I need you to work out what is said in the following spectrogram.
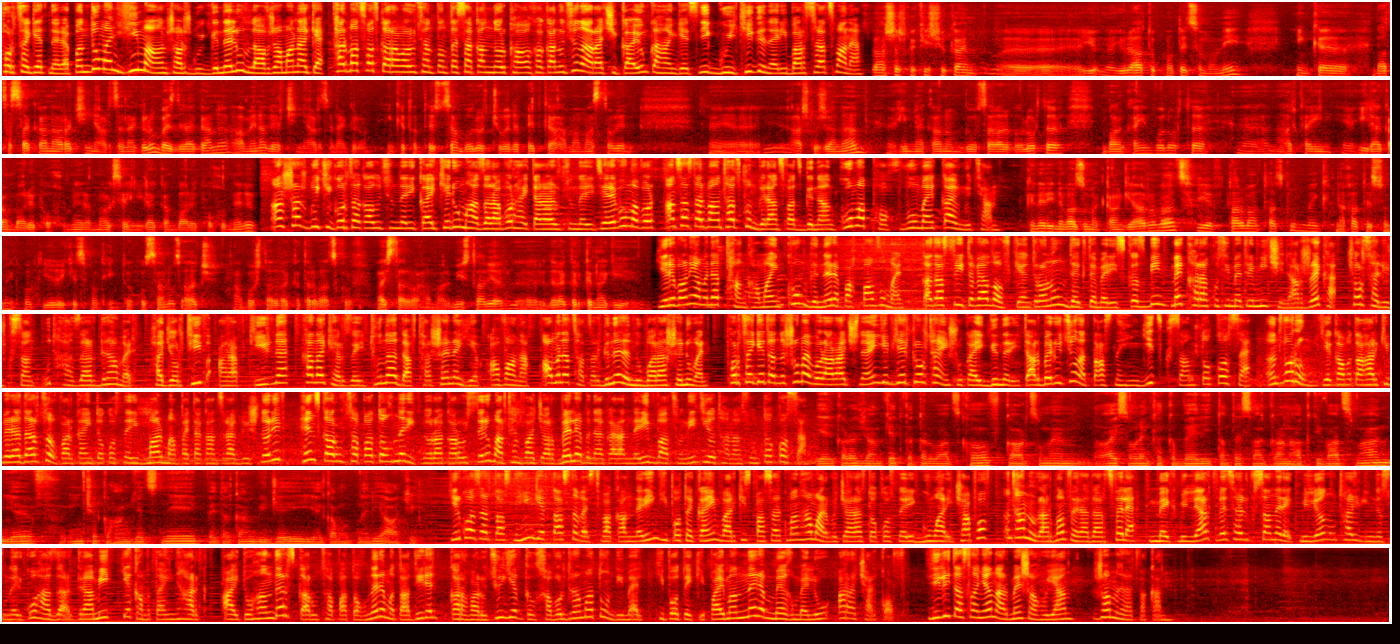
Փորձագետները պնդում են հիմա անշարժ գույք գնելու լավ ժամանակ է։ Թարմացված կառավարության տնտեսական նոր քաղաքականությունը առաջիկայում կհանգեցնի գույքի գների բարձրացմանը։ Անշարժ գույքի շուկան յուրահատուկ մոտեցում ունի, ինքը բացասական առաջին արձանագրում, բայց դրականը ամենավերջին արձանագրում։ Ինքը տնտեսության բոլոր ճյուղերը պետք է համամասնորեն աշխուժանան, հիմնականում գործարար ոլորտը, բանկային ոլորտը, հարկային իրական բարեփոխումները, մաքսային իրական բարեփոխումները։ Անշարժ գույքի գործակալությունների կայքերում հազարավոր հայտարարություններից երևում է, որ անցած տարվա ընթացքում գրանցված գնանկումը փոխվում է կայունության գների նվազումը կանգ է առնված եւ տարվա ընթացքում մենք նախատեսում ենք մոտ 3-ից մոտ 5%-անոց աճ ամբողջ տարվա կտրվածքով այս տարվա համար։ Մյուս տարի դրա կրկնակի է։ Երևանի ամենաթանկ համայնքում գները պահպանվում են։ Կադաստրի տվյալով կենտրոնում դեկտեմբերի սկզբին 1 քառակուսի մետրի միջին արժեքը 428000 դրամ էր։ Հաջորդիվ Արաբկիրն է, Խանաքեր Զեյթունը, Դավթաշենը եւ Ավանը։ Ամենացածր գները Նուբարաշենում են։ Փորձագետը նշում է, որ առաջնային եւ երկրորդային շուկայի գների տարբերությունը 15-ից 20% տոկոս է։ Ընդ որում, եկամտահարկի վերադարձով վարկային տոկոսների մարման պետական ծրագրի շնորհիվ հենց կառուցապատողներից նորակառույցներում արդեն վաճառվել է բնակարանների 60-ից 70 տոկոսը։ Երկարաժամկետ կտրվածքով կարծում եմ այս օրենքը կբերի տնտեսական ակտիվացման եւ ինչը կհանգեցնի պետական բյուջեի եկամուտների աճի։ 2015 եւ 16 թվականներին հիպոթեկային վարկի սպասարկման համար վճարած տոկոսների գումարի չափով ընդհանուր առմամբ վերադարձվել է 1 միլիարդ 623 միլիոն 892 հազար դրամի եկամտային հարկ։ Այդուհանդերձ կառուցապատողները մտադիր են կառավարություն եւ գլխավոր դրամատուն դիմել հիպոթեկի պայմանները մեղմելու առաջարկով։ Լիլիթ Ասլանյան, Արմեն Շահոյան, ժամը լրատվական։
